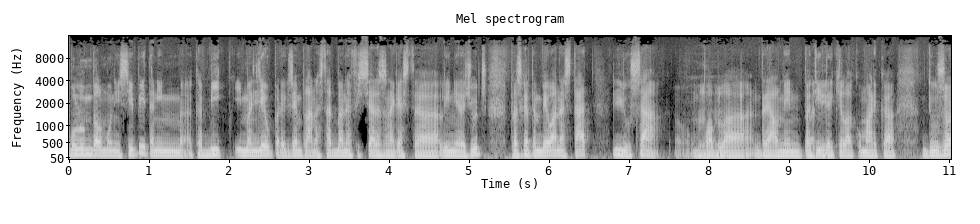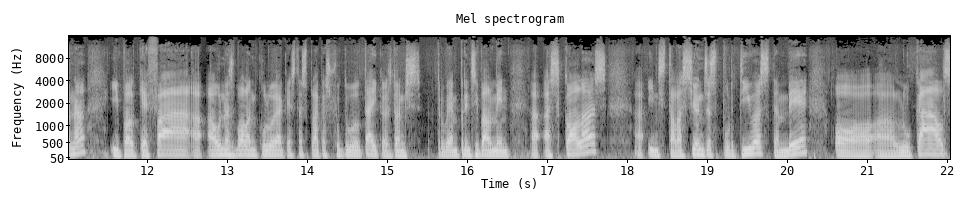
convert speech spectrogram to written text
volum del municipi, tenim que Vic i Manlleu, per exemple, han estat beneficiades en aquesta línia d'ajuts, però és que també ho han estat Lluçà, un Mhm. poble realment petit, Petit. d'aquí a la comarca d'Osona, i pel que fa a, a on es volen col·locar aquestes plaques fotovoltaiques, doncs trobem principalment eh, escoles, eh, instal·lacions esportives també, o eh, locals,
